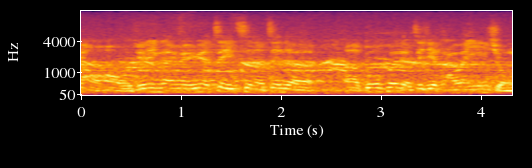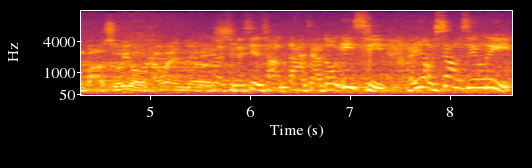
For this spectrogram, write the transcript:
要哈，我觉得应该因为因为这一次呢，真的呃多亏了这些台湾英雄，把所有台湾人的热情的现场，大家都一起很有向心力、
